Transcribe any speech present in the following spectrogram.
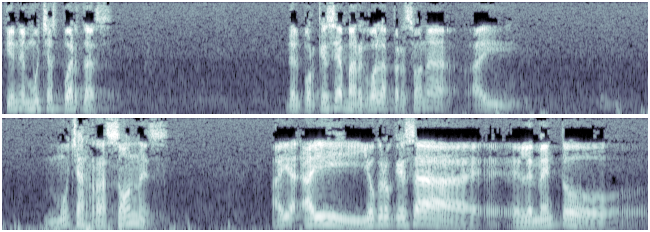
tiene muchas puertas. Del por qué se amargó la persona hay muchas razones. Hay, hay yo creo que ese eh, elemento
